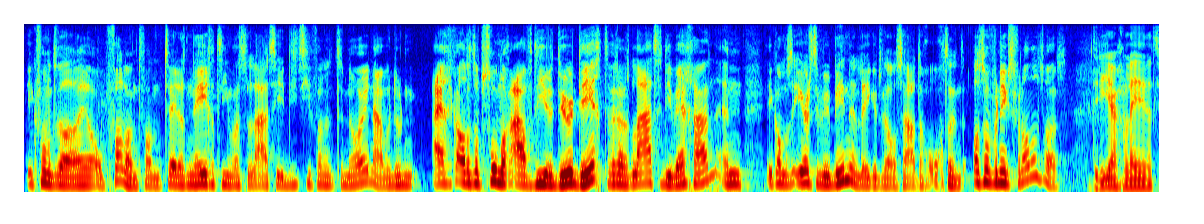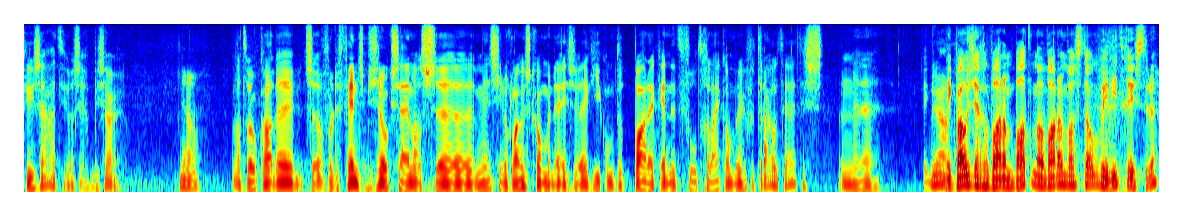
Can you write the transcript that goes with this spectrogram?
Ik vond het wel heel opvallend. Van 2019 was de laatste editie van het toernooi. Nou, we doen eigenlijk altijd op zondagavond hier de deur dicht. We zijn het laatste die weggaan. En ik kwam als eerste weer binnen. Leek het wel zaterdagochtend. Alsof er niks veranderd was. Drie jaar geleden dat we hier zaten, dat was echt bizar. Ja. Wat we ook hadden, het zal voor de fans misschien ook zijn als eh, mensen die nog langskomen deze week. Je komt op het park en het voelt gelijk allemaal weer vertrouwd. Hè? Het is een, eh, ik, Ja. ik wou zeggen warm bad, maar warm was het ook weer niet gisteren.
